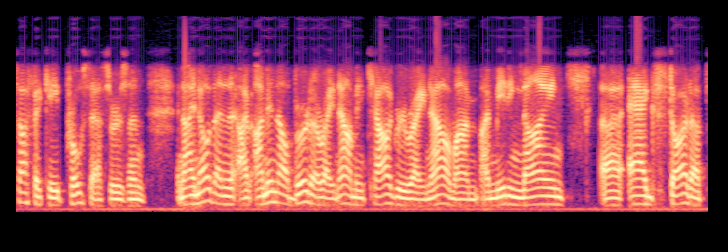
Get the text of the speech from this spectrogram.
suffocate processors. And and I know that I'm in Alberta right now. I'm in Calgary right now. I'm I'm meeting nine uh, ag startups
